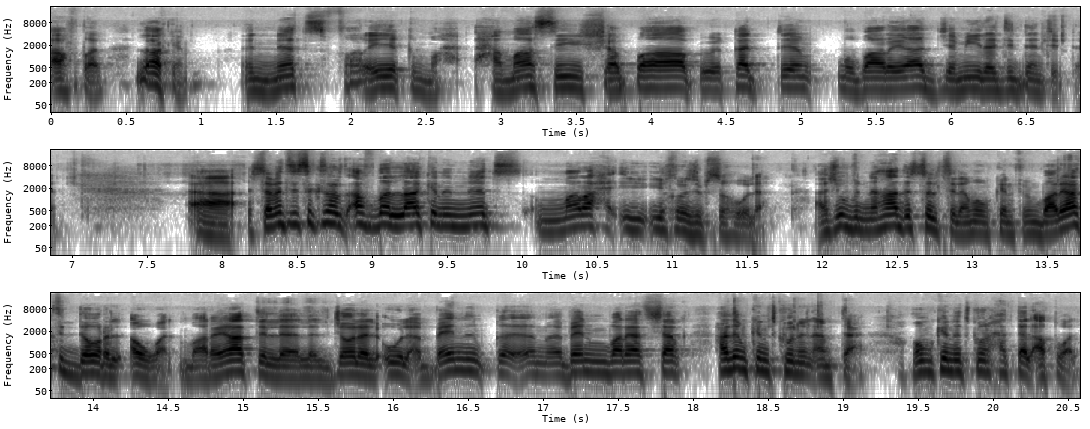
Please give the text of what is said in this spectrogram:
أفضل. لكن النتس فريق حماسي شباب ويقدم مباريات جميلة جدا جدا. آه 76 أفضل لكن النتس ما راح يخرج بسهولة. أشوف إن هذه السلسلة ممكن في مباريات الدور الأول مباريات ال- ال- الجولة الأولى بين بين مباريات الشرق هذه ممكن تكون الأمتع. وممكن تكون حتى الأطول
